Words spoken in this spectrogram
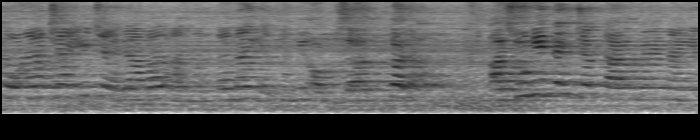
कोणाच्याही चेहऱ्यावर आनंद नाही तुम्ही ऑब्झर्व करा. अजूनही त्यांच्यात ताळमेळ नाही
